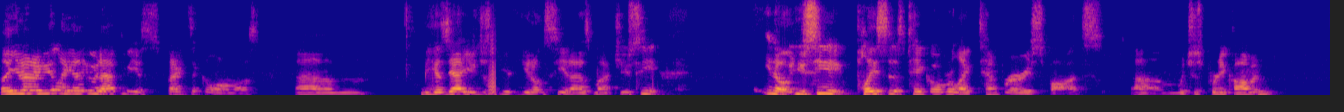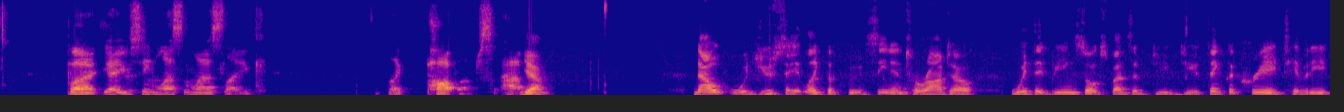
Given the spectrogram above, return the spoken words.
Like you know what I mean? Like it would have to be a spectacle almost. Um, because yeah, you just you, you don't see it as much. You see you know, you see places take over like temporary spots, um, which is pretty common. But yeah, you're seeing less and less like like pop-ups happen. Yeah. Now, would you say like the food scene in Toronto, with it being so expensive, do you, do you think the creativity,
